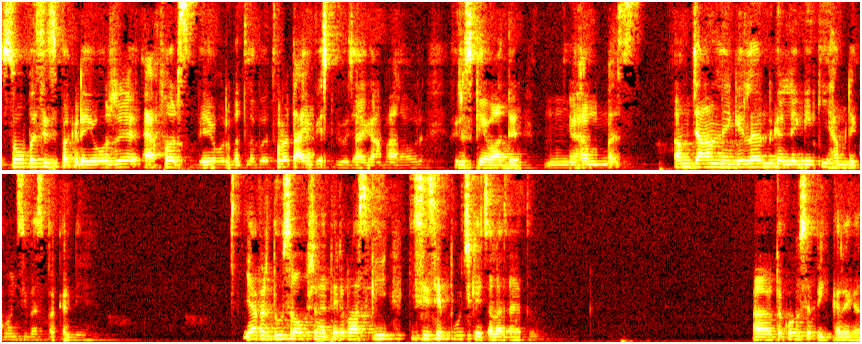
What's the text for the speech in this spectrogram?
सौ बसेस पकड़े और एफर्ट्स दे और मतलब थोड़ा टाइम वेस्ट भी हो जाएगा हमारा और फिर उसके बाद हम हम जान लेंगे लर्न कर लेंगे कि हमने कौन सी बस पकड़नी है। या फिर दूसरा ऑप्शन है तेरे पास कि किसी से पूछ के चला जाए तो। तो कौन से पिक करेगा?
